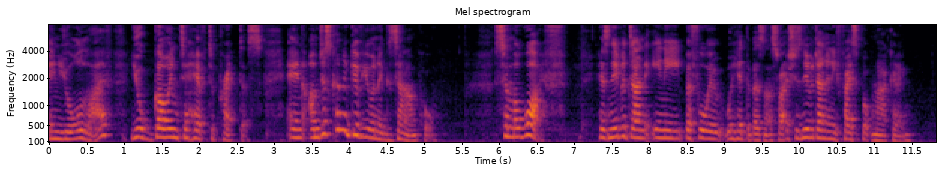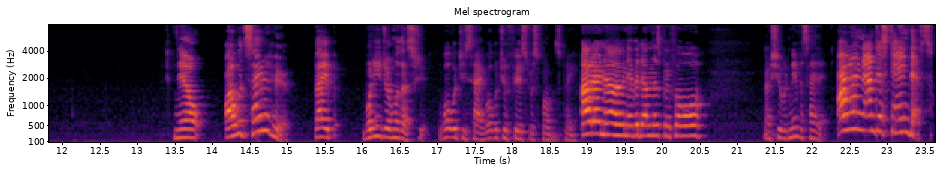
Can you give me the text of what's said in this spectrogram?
in your life, you're going to have to practice. And I'm just going to give you an example. So my wife has never done any, before we, we had the business, right? She's never done any Facebook marketing. Now, I would say to her, babe, what are you doing with us? What would you say? What would your first response be? I don't know. I've never done this before. No, she would never say that. I don't understand this.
